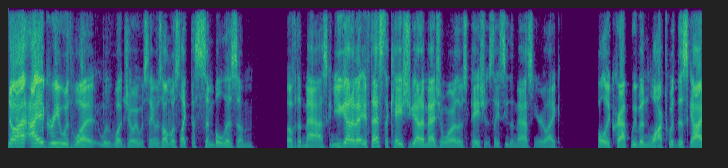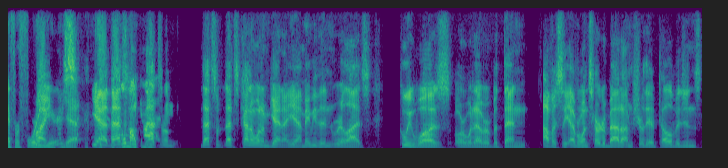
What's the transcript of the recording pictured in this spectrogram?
No, Yeah. I, I agree with what with what Joey was saying. It was almost like the symbolism of the mask, and you got to if that's the case, you got to imagine one of those patients. They see the mask, and you're like, "Holy crap, we've been locked with this guy for 40 Right. years." Yeah. Yeah, that's Oh my what, that's what that's what- that's kind of what I'm getting at. Yeah, maybe they didn't realize who he was or whatever, but then obviously everyone's heard about it. I'm sure they have televisions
